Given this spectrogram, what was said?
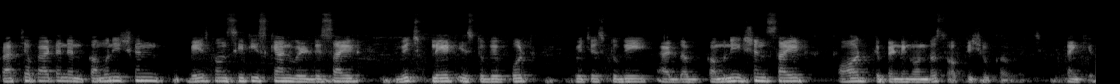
fracture pattern and comminution based on CT scan will decide which plate is to be put, which is to be at the combination site or depending on the soft tissue coverage. Thank you.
